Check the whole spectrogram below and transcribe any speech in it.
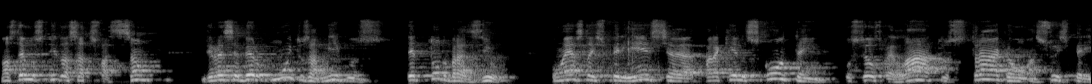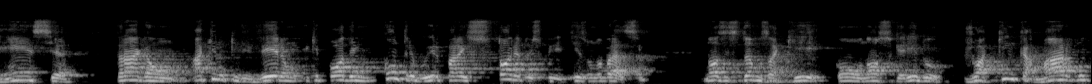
nós temos tido a satisfação de receber muitos amigos de todo o Brasil com esta experiência para que eles contem os seus relatos, tragam a sua experiência, tragam aquilo que viveram e que podem contribuir para a história do Espiritismo no Brasil. Nós estamos aqui com o nosso querido Joaquim Camargo,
